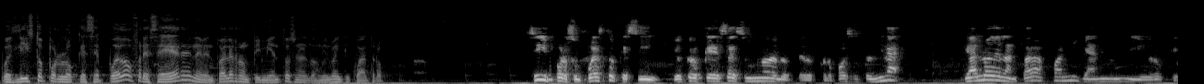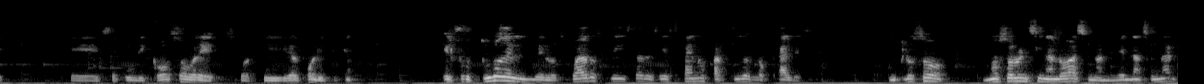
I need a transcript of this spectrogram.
pues listo por lo que se puede ofrecer en eventuales rompimientos en el 2024. Sí, por supuesto que sí. Yo creo que ese es uno de los, de los propósitos. Mira, ya lo adelantaba Juan Millán en un libro que, se publicó sobre su actividad política. El futuro de los cuadros priistas decía, está en los partidos locales, incluso no solo en Sinaloa, sino a nivel nacional.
